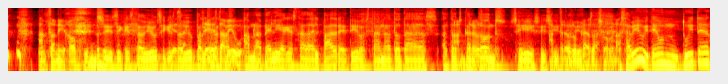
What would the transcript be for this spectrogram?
Anthony Hopkins. Sí, sí que està viu, sí que, Que està està- viu, perquè sí, està viu. amb la pel·li aquesta del padre, tio, estan a, totes, a tots Em treus cantons. un- Sí, sí, sí. em treus està un pes de sobre. Està viu i té un Twitter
